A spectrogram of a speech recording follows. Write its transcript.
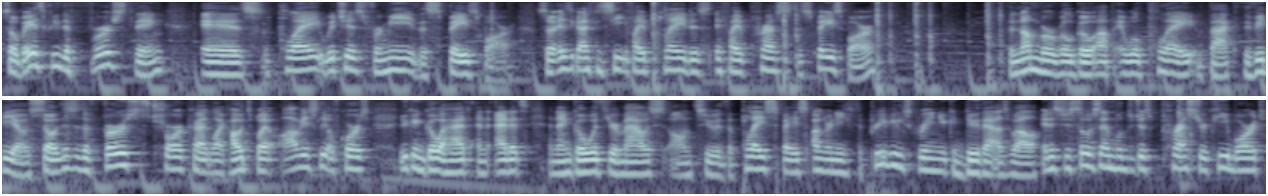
So basically the first thing is play, which is for me the space bar. So as you guys can see, if I play this, if I press the space bar, the number will go up it will play back the video. So this is the first shortcut like how to play. Obviously of course you can go ahead and edit and then go with your mouse onto the play space underneath the preview screen. You can do that as well. It is just so simple to just press your keyboard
